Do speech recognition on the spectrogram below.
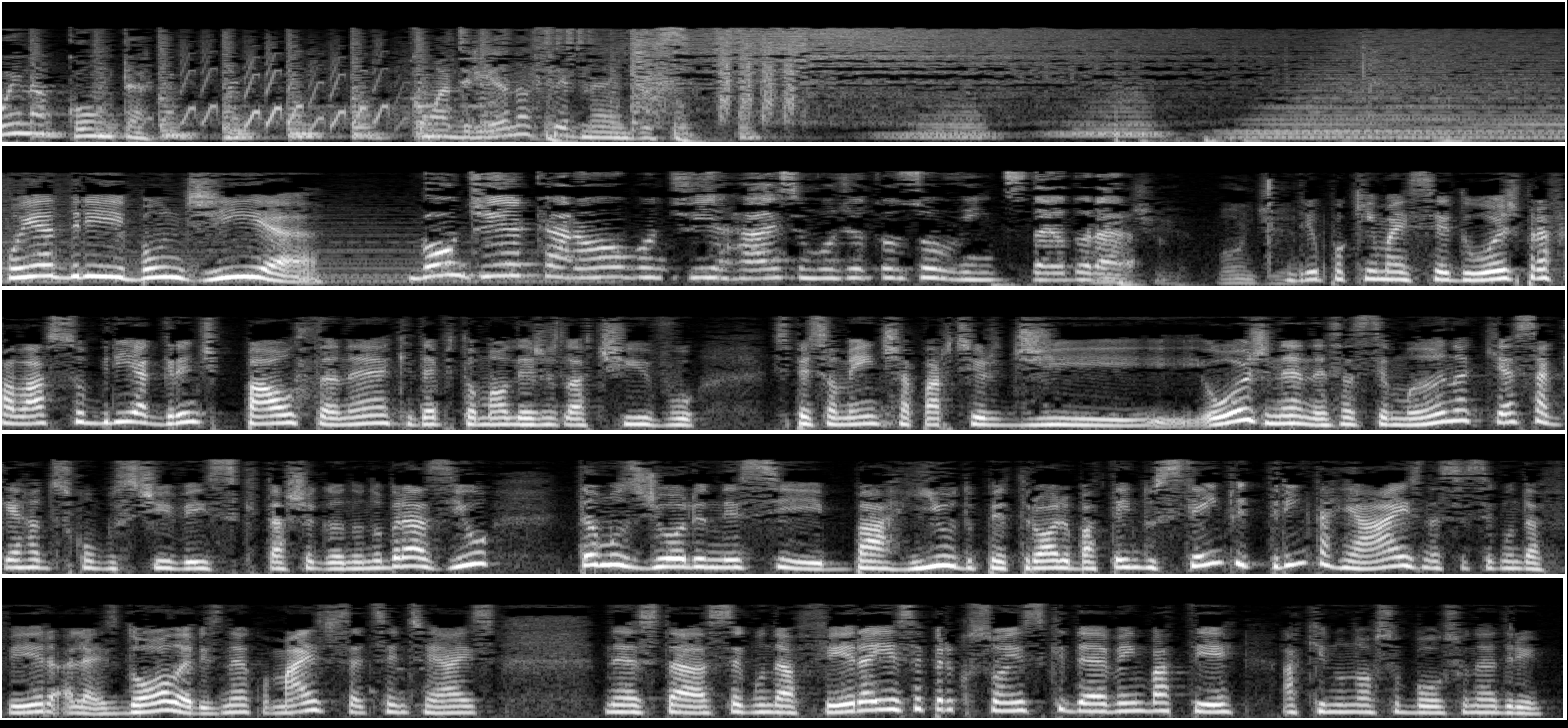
Põe na Conta, com Adriana Fernandes. Oi, Adri, bom dia. Bom dia, Carol, bom dia, Raíssa, bom dia a todos os ouvintes da Eldorado. Bom dia. Bom dia. Adri, um pouquinho mais cedo hoje para falar sobre a grande pauta, né, que deve tomar o legislativo, especialmente a partir de hoje, né, nessa semana, que é essa guerra dos combustíveis que está chegando no Brasil. Estamos de olho nesse barril do petróleo batendo 130 reais nessa segunda-feira, aliás, dólares, né, com mais de 700 reais nesta segunda-feira e as repercussões que devem bater aqui no nosso bolso, né, Adri?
